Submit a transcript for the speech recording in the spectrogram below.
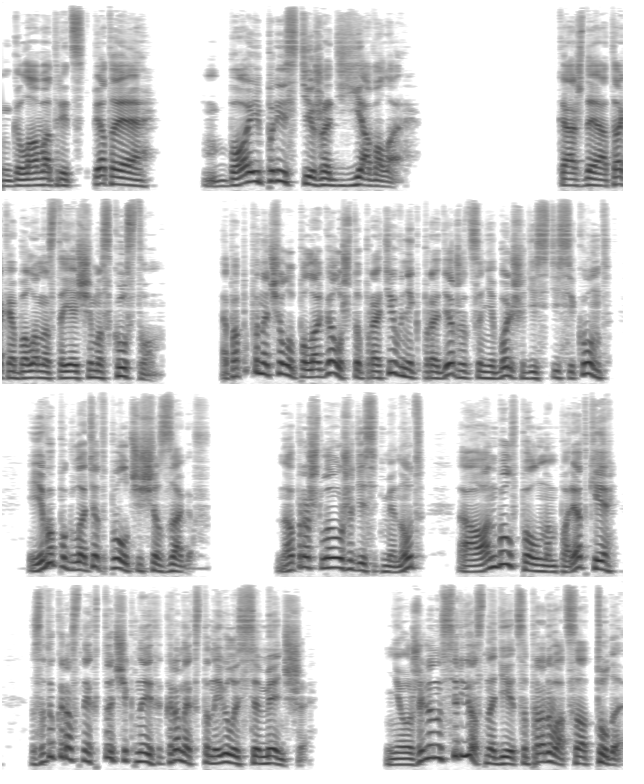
Глава 35. Бой престижа дьявола. Каждая атака была настоящим искусством. Апапа поначалу полагал, что противник продержится не больше 10 секунд, и его поглотят полчища загов. Но прошло уже 10 минут, а он был в полном порядке, зато красных точек на их экранах становилось все меньше. Неужели он всерьез надеется прорваться оттуда?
